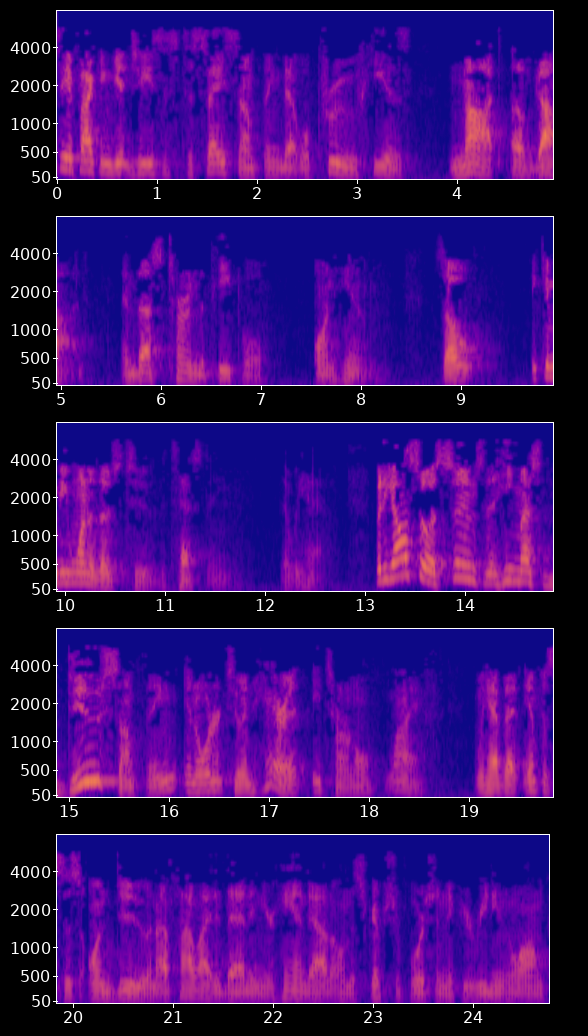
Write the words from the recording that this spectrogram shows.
see if I can get Jesus to say something that will prove he is not of God, and thus turn the people on him. So it can be one of those two, the testing that we have. But he also assumes that he must do something in order to inherit eternal life. We have that emphasis on do, and I've highlighted that in your handout on the scripture portion if you're reading along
